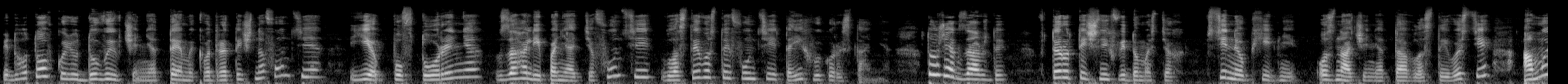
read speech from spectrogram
Підготовкою до вивчення теми квадратична функція є повторення взагалі поняття функції, властивостей функції та їх використання. Тож, як завжди, в теоретичних відомостях всі необхідні означення та властивості, а ми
